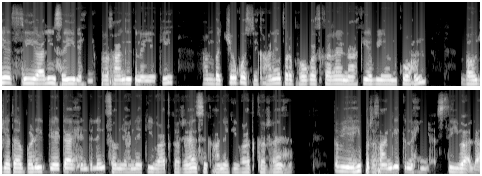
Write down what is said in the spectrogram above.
ये सी वाली सही नहीं है प्रासंगिक नहीं है कि हम बच्चों को सिखाने पर फोकस कर रहे हैं, ना कि अभी उनको हम बहुत ज़्यादा बड़ी डेटा हैंडलिंग समझाने की बात कर रहे हैं, सिखाने की बात कर रहे हैं। तब यही प्रासंगिक नहीं है, सी वाला।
